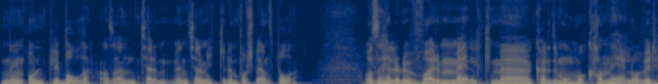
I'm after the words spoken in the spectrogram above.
en ordentlig bolle, altså en, keram en keramikk eller en porselensbolle. Og så heller du varm melk med kardemomme og kanel over,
